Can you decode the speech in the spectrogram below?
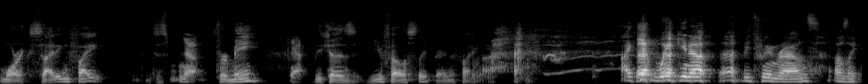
more exciting fight, just Yeah. for me. Yeah. Because you fell asleep during the fight. I kept waking up between rounds. I was like,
